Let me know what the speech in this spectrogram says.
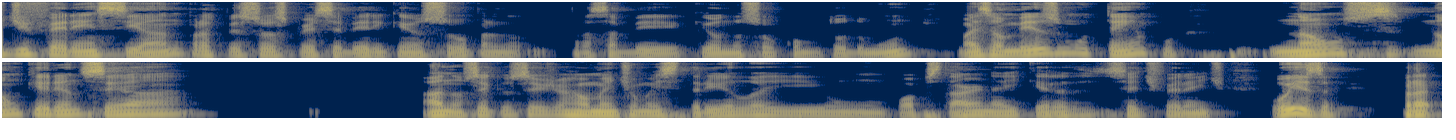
diferenciando para as pessoas perceberem quem eu sou, para saber que eu não sou como todo mundo, mas ao mesmo tempo não, não querendo ser a. A não ser que eu seja realmente uma estrela e um popstar, né? E queira ser diferente. Ô Isa, pra,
